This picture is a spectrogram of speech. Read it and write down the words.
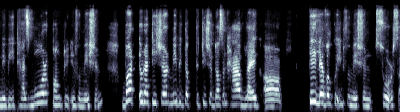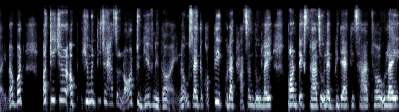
Maybe it has more concrete information but एउटा teacher maybe the teacher doesn't have like त्यही लेभलको इन्फर्मेसन सोर्स होइन but a teacher a human teacher has a lot to give नि त होइन उसलाई त कति कुरा थाहा छ नि त उसलाई कन्टेक्स्ट थाहा छ उसलाई विद्यार्थी थाहा छ उसलाई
